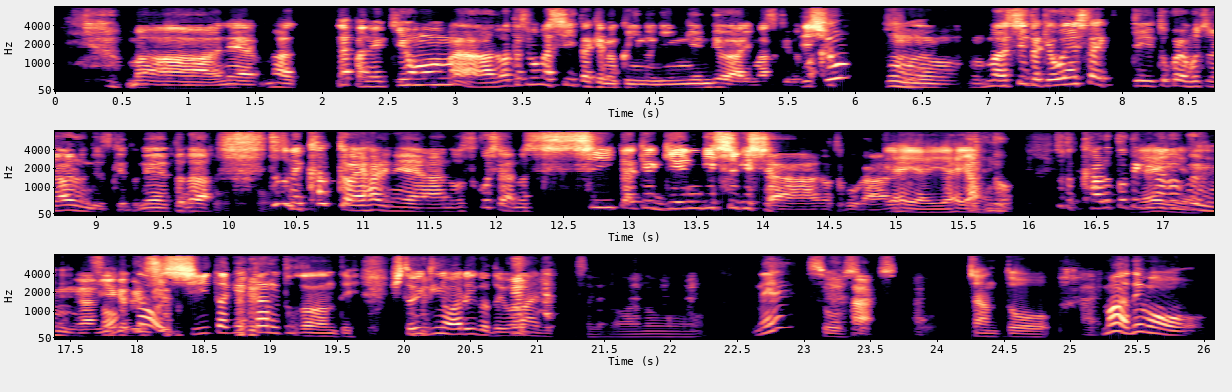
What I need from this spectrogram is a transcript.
まあね、まあ、やっぱね、基本、まあ、あの私もまあ、椎茸の国の人間ではありますけど。でしょ？うん。まあ、椎茸応援したいっていうところはもちろんあるんですけどね。ただ、ちょっとね、閣下はやはりね、あの、少しあの、椎茸原理主義者のとこがある。いやいやいやいやあの、ちょっとカルト的な部分が見え隠れてる。椎茸カルトだなんて、人聞きの悪いこと言わないでくださいよ。あの、ね？そうそうそう。はいちゃんと。はいまあでも、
